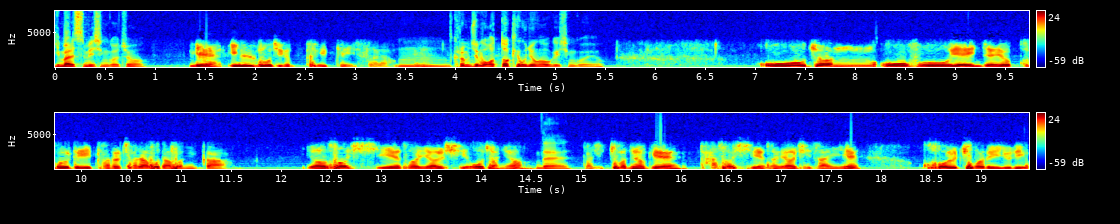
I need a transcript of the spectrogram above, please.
이 말씀이신 거죠? 예, 일부 지금 투입돼 있어요. 예. 음, 그럼 지금 어떻게 운영하고 계신 거예요? 오전 오후에 이제 요 콜 데이터를 찾아보다 보니까 6시에서 10시 오전이요. 네. 다시 저녁에 5시에서 10시 사이에 콜 처리율이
